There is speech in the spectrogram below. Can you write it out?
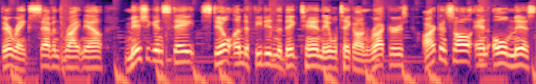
They're ranked seventh right now. Michigan State still undefeated in the Big Ten. They will take on Rutgers. Arkansas and Ole Miss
